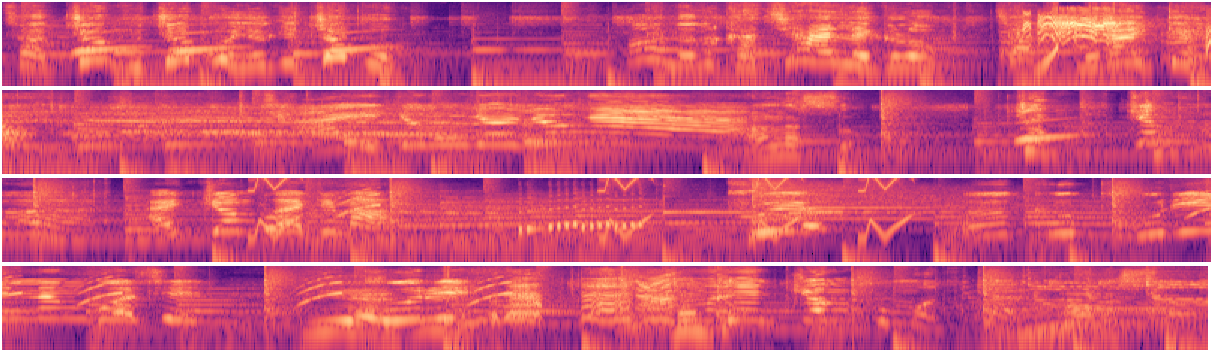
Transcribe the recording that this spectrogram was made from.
자 점프 점프 여기 점프. 아 나도 같이 할래 그럼. 자 내가 할게. 잘좀 조종해. 알았어. 점프. 점프. 아 점프하지 마불 어, 그 있는 곳에 해야지. 불이 나는 점프 못해. 알았어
